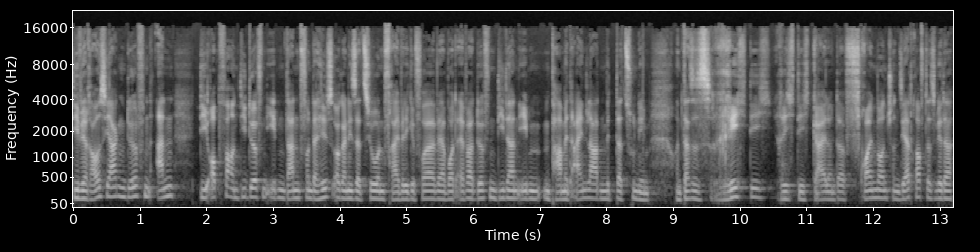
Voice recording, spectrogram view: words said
die wir rausjagen dürfen an die Opfer. Und die dürfen eben dann von der Hilfsorganisation, Freiwillige Feuerwehr, whatever, dürfen die dann eben ein paar mit einladen, mit dazu nehmen. Und das ist richtig, richtig geil. Und da freuen wir uns schon sehr drauf, dass wir da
